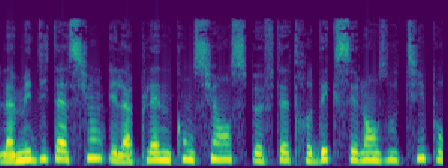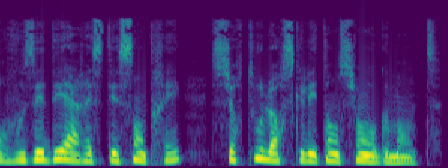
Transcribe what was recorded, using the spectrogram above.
la méditation et la pleine conscience peuvent être d'excellents outils pour vous aider à rester centré, surtout lorsque les tensions augmentent.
